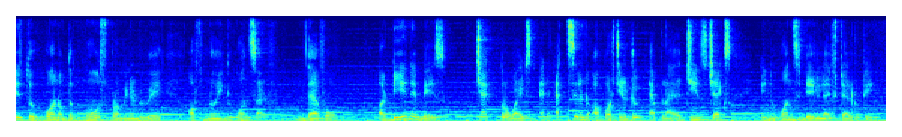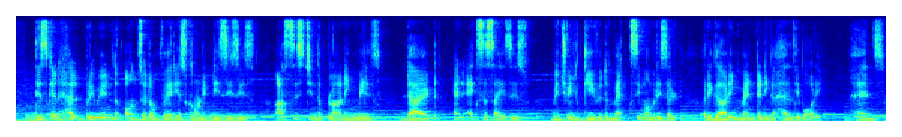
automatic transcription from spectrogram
is the one of the most prominent way of knowing oneself. Therefore, a DNA-based check provides an excellent opportunity to apply genes checks in one's daily lifestyle routine. This can help prevent the onset of various chronic diseases, assist in the planning meals, diet, and exercises, which will give you the maximum result regarding maintaining a healthy body. Hence,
